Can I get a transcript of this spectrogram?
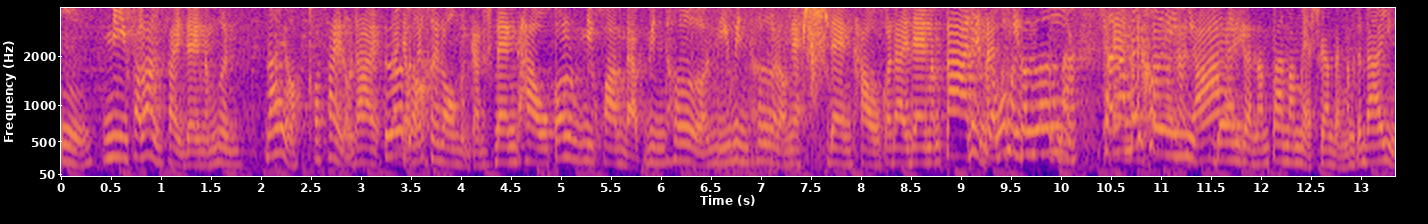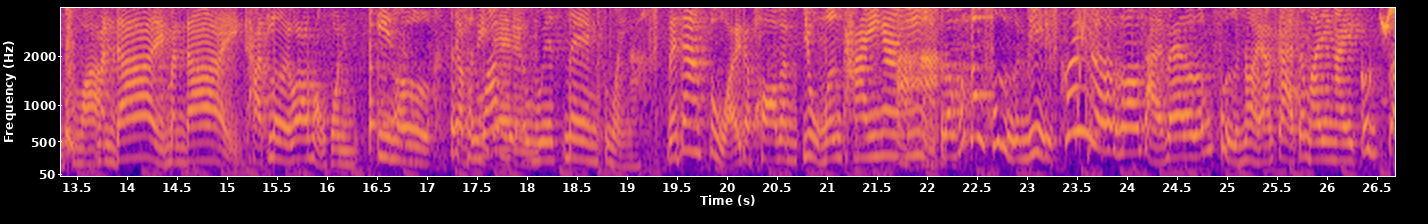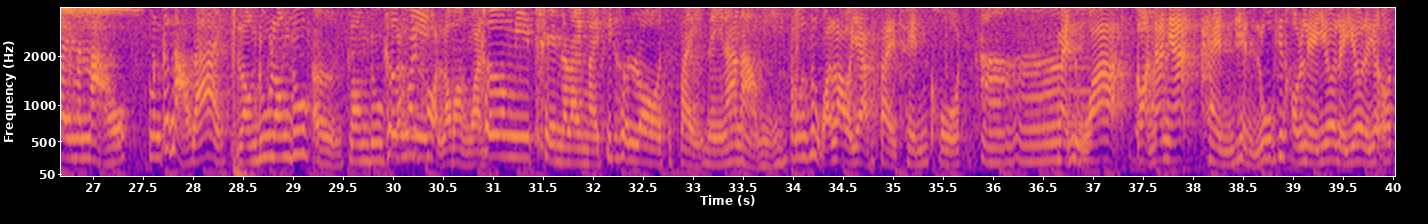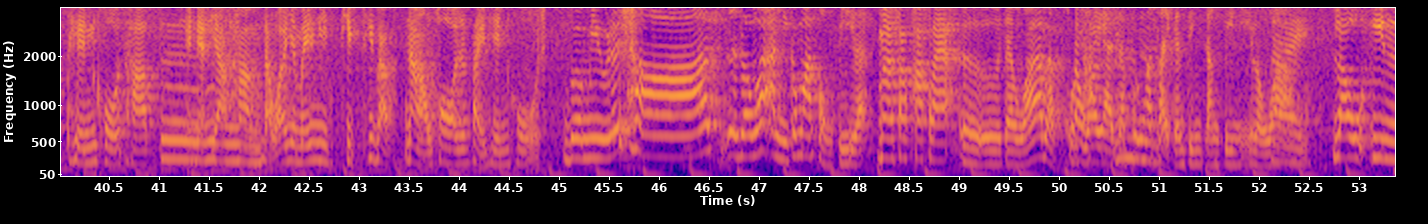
มมีฝรั่งใส่แดงน้ำเงินได้เหรอ เขาใส่แล้วได้เลิแต่ศยังเหรอ ไม่เคยลองเหมือนกัน แดงเทาก็มีความแบบวินเทอร์อันนี้วินเทอร์แล้วไง แดงเทาก็ได้แดงน้ำตาลเห็นไหมแต่ว่ามันก็เลิศนะ ฉันน่ะไม่เคยหยิบแดงกับนน้ำตาลมาแมทช์กันแต่มันก็ได้อยู่ฉันว่ามันได้มันได้ชัดเลยว่าเราสองคนอินเออ แต่กับฉันสีว่าแดงเวสแดงสวยนะเวทแดงสวยแต่พอมันอยู่เมืองไทยไง อะเราก็ต้องฝืนดิเฮ้ยเราเราสายแฟร์เราต้องฝืนหน่อยอากาศจะมายังไงก็ใจมันหนาวมันก็หนาวได้ ลองดูลองดูเออลองดูแล้วค่อยถอดระหว่างวัน เธอมีเทรนด์อะไรไหมที่เธอรอจะใส่ในหน้าหนาวนี้ รู้สึกว่าเราอยากใส่เทรนด์โค้ทอ่าหมายถึงว่าก่อนหน้าเนี้ยเห็นเห็นรูปที่เขาเลเยอร์เลเยอร์เลเยอร์ว่าเทรนด์โค้ททับอืมไอเนี้ยอยากทำแต่ว่ายังไม่มีทิปที่แบบหนาวพอจะใส่เทรนด์โค้ทเบอร์มิวได้ชาร์ตเราว่าอันนี้ก็มา 2 ปีแล้วมาสักพักแล้วเออเออแต่ว่าแบบคนแต่ไทว่ายอาจจะเพิ่งมาใส่กันจริงจังปีนี้เราว่าใช่เราอิน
